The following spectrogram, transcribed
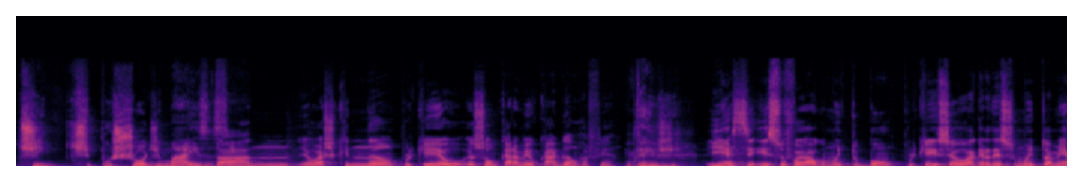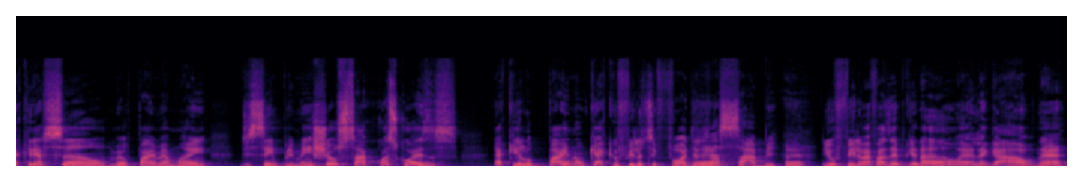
te, te puxou demais, Tá, assim? n- eu acho que não, porque eu, eu sou um cara meio cagão, Rafinha. Entendi. E esse, isso foi algo muito bom, porque isso eu agradeço muito a minha criação, meu pai minha mãe, de sempre me encher o saco com as coisas. É aquilo, pai não quer que o filho se fode, ele É. já sabe. É. E o filho vai fazer porque não, é legal, né?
